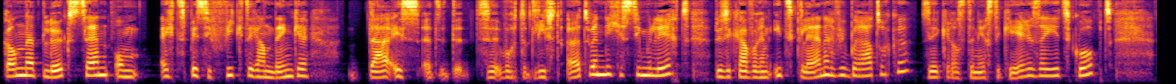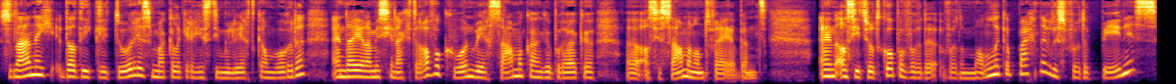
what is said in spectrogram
kan net leukst zijn om echt specifiek te gaan denken, daar is het, wordt het liefst uitwendig gestimuleerd. Dus ik ga voor een iets kleiner vibratorke, zeker als het de eerste keer is dat je iets koopt, zodanig dat die clitoris makkelijker gestimuleerd kan worden en dat je dat misschien achteraf ook gewoon weer samen kan gebruiken uh, als je samen aan het vrijen bent. En als je iets wilt kopen voor de, voor de mannelijke partner, dus voor de penis,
